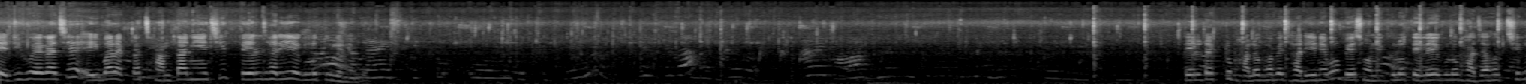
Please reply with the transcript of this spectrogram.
রেডি হয়ে গেছে। এইবার একটা ছান্তা নিয়েছি, তেল ঝারিয়ে এগুলো তুলে নেব। তেলটা একটু ভালোভাবে ঝারিয়ে নেব। বেশ অনেকগুলো তেলে এগুলো ভাজা হচ্ছিল।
